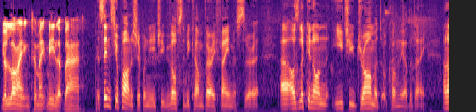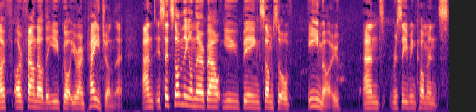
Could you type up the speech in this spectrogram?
You're lying to make me look bad. Since your partnership on YouTube, you've obviously become very famous through it. Uh, I was looking on YouTubeDrama.com the other day, and I've I found out that you've got your own page on there, and it said something on there about you being some sort of emo, and receiving comments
